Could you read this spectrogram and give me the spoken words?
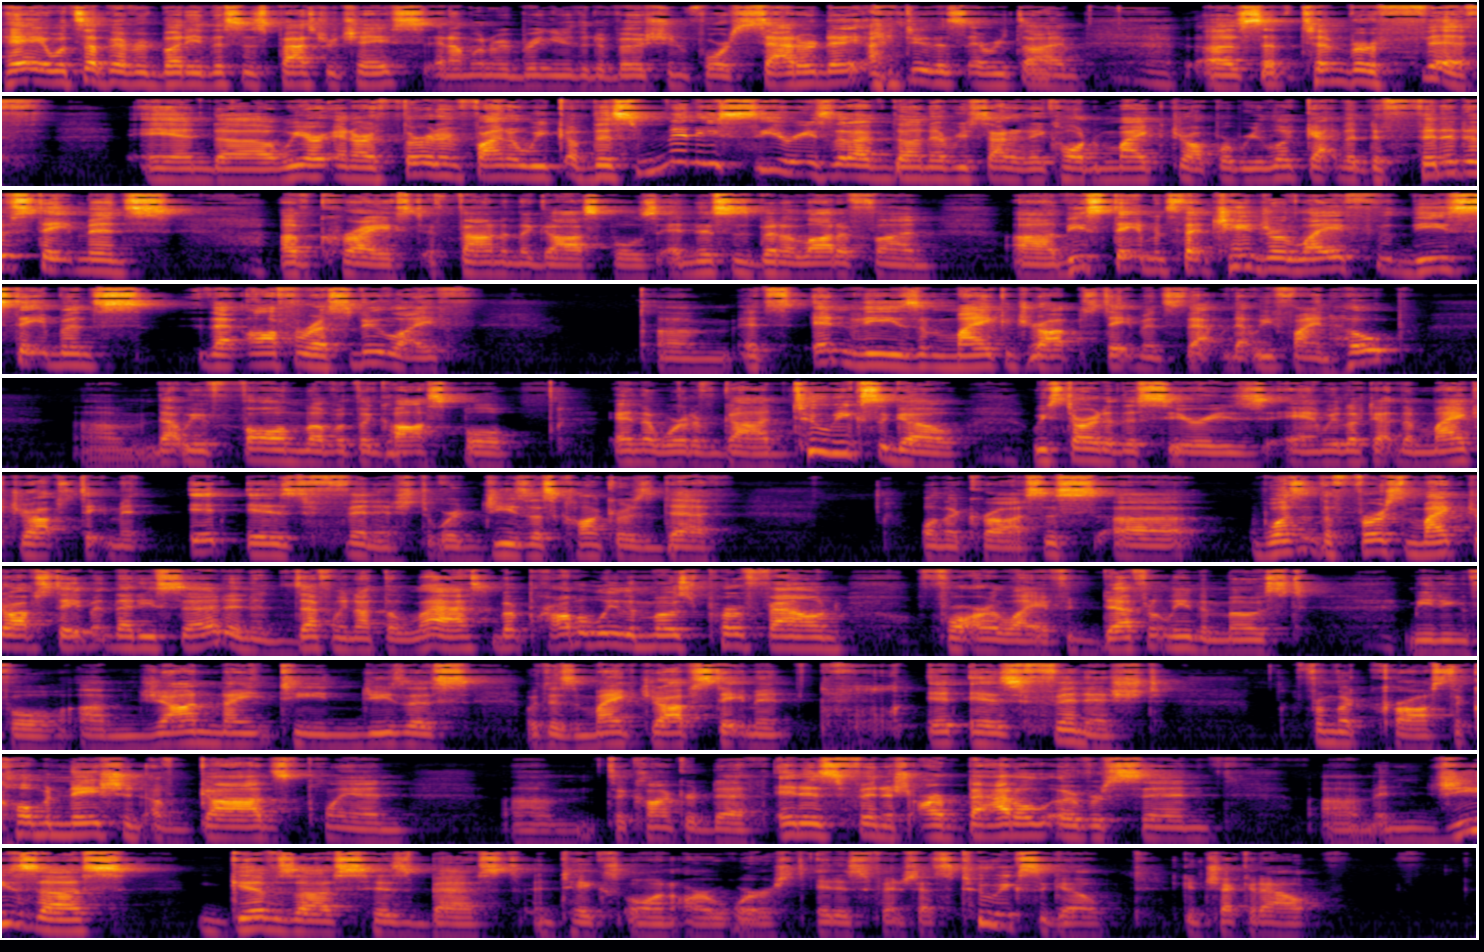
Hey, what's up, everybody? This is Pastor Chase, and I'm going to be bringing you the devotion for Saturday. I do this every time, uh, September 5th. And uh, we are in our third and final week of this mini series that I've done every Saturday called Mic Drop, where we look at the definitive statements of Christ found in the Gospels. And this has been a lot of fun. Uh, these statements that change our life, these statements that offer us new life, um, it's in these mic drop statements that, that we find hope um, that we fall in love with the gospel and the word of God. Two weeks ago, we started this series and we looked at the mic drop statement, It is finished, where Jesus conquers death on the cross. This uh, wasn't the first mic drop statement that he said, and it's definitely not the last, but probably the most profound for our life. Definitely the most meaningful. Um, John 19, Jesus with his mic drop statement, It is finished from the cross, the culmination of God's plan um, to conquer death. It is finished. Our battle over sin. Um, and Jesus gives us his best and takes on our worst. It is finished. That's two weeks ago. You can check it out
